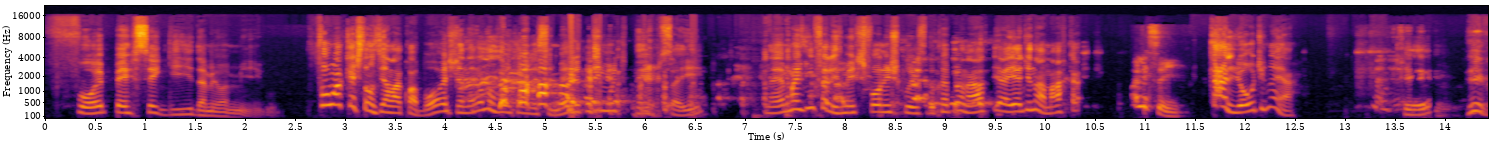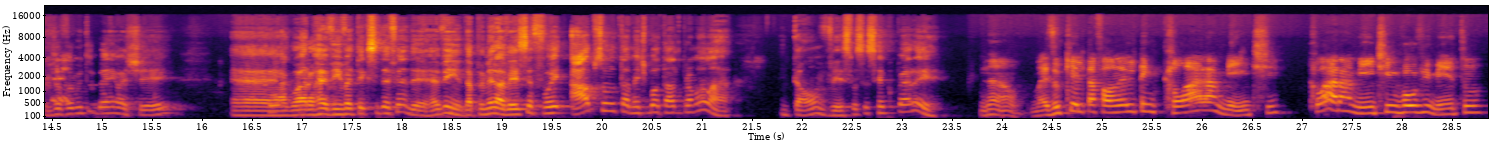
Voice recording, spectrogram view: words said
Foi perseguida, meu amigo. Foi uma questãozinha lá com a Bósnia, né? Eu não vou entrar nesse mérito, tem muito tempo isso aí. Né? Mas infelizmente foram excluídos do campeonato e aí a Dinamarca Olha isso aí. calhou de ganhar. Ok. Rico, já foi muito bem, eu achei. É, agora o Revin vai ter que se defender. Revin, da primeira vez você foi absolutamente botado para mamar. Então, vê se você se recupera aí. Não, mas o que ele tá falando, ele tem claramente, claramente envolvimento,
